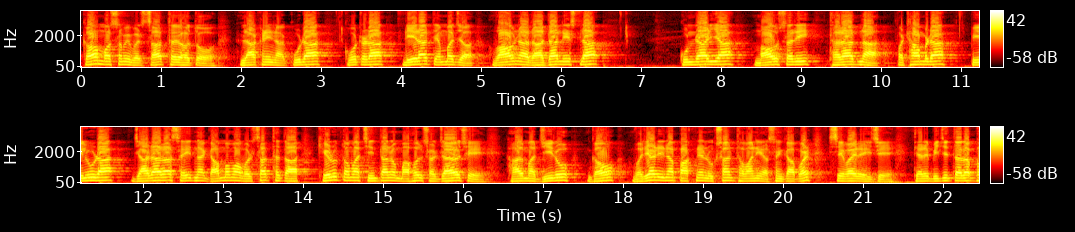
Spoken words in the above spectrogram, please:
કમોસમી વરસાદ થયો હતો. લાખણીના કુડા, કોટડા, ડેરા તેમજ વાવના રાધા નિસલા કુંડાળિયા, માવસરી, થરાદના, પઠામડા, પીલુડા, જાડારા સહિતના ગામોમાં વરસાદ થતાં ખેડૂતોમાં ચિંતાનો માહોલ સર્જાયો છે. હાલમાં જીરો, ઘઉં, વરિયાળીના પાકને નુકસાન થવાની આશંકા પણ સેવાઈ રહી છે. ત્યારે બીજી તરફ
